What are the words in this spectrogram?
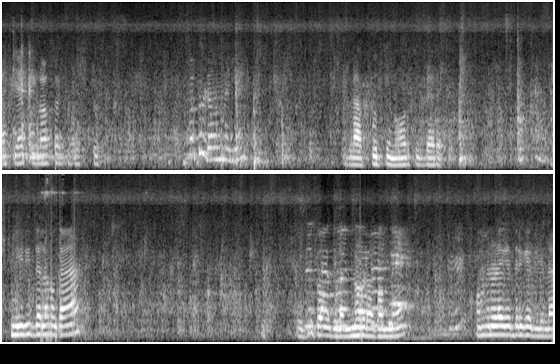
ಯಾಕೆ ಯಾಕೆ ಲಾಕ್ ಅಷ್ಟು? ಎಲ್ಲ ಕೂತು ನೋಡ್ತಿದ್ದಾರೆ. ನೀರಿದ್ದಲ್ಲ ಮಗ? ಎದ್ರಿಗೋದಿಲ್ಲ ನೋಡೋಗೊಮ್ಮೆ ಒಮ್ಮನೊಳಗೆ ಎದುರಿಗೆ ಆಗಲಿಲ್ಲ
